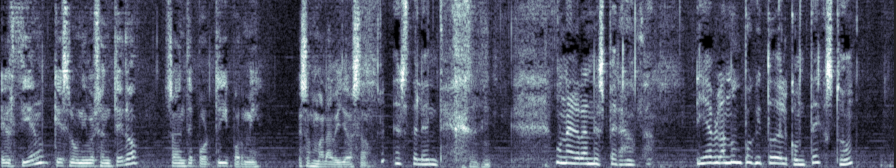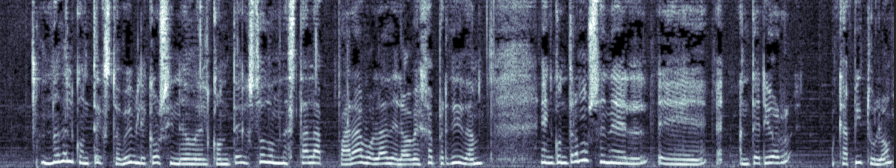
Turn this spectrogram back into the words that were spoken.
el 100, que es el universo entero, solamente por ti y por mí. Eso es maravilloso. Excelente. Una gran esperanza. Y hablando un poquito del contexto, no del contexto bíblico, sino del contexto donde está la parábola de la oveja perdida, encontramos en el eh, anterior capítulo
